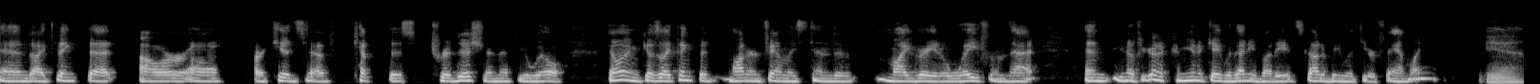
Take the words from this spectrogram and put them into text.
and I think that our uh, our kids have kept this tradition, if you will, going because I think that modern families tend to migrate away from that. And you know, if you're going to communicate with anybody, it's got to be with your family. Yeah.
